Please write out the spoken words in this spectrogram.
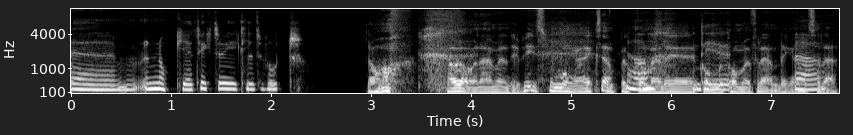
Eh, Nokia tyckte det gick lite fort. Ja, ja, ja nej, men det finns ju många exempel på Ja, när det det- kommer, kommer förändringar. Ja. Och sådär.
